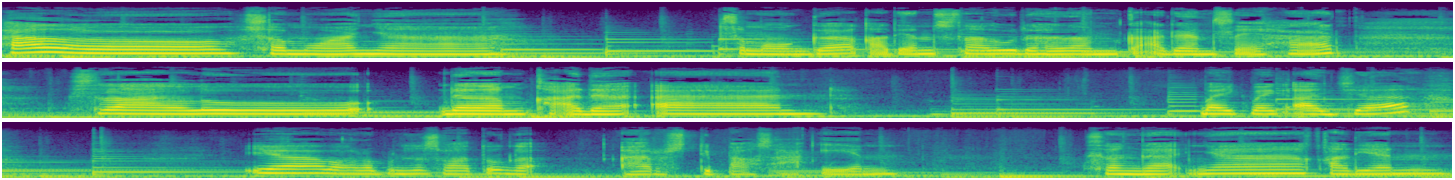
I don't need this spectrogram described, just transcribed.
Halo semuanya. Semoga kalian selalu dalam keadaan sehat, selalu dalam keadaan baik-baik aja. Ya, walaupun sesuatu gak harus dipaksain. Seenggaknya kalian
